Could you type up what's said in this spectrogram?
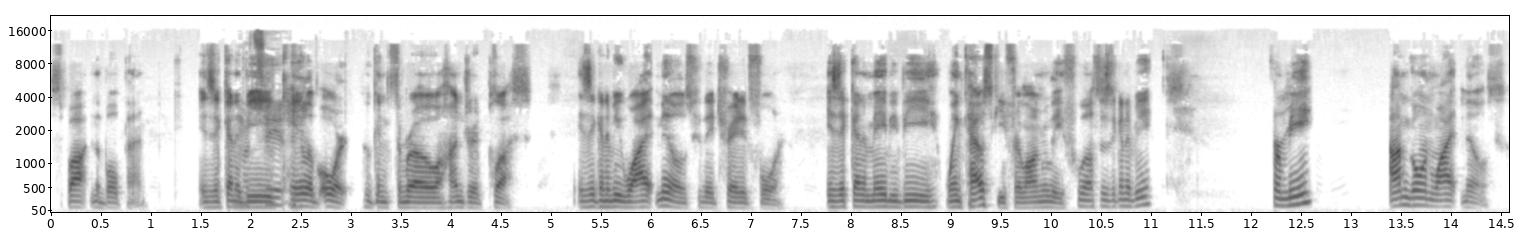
spot in the bullpen. Is it going to be Kaleb Ort, who can throw 100 plus? Is it going to be Wyatt Mills, who they traded for? Is it going to maybe be Winckowski for long relief? Who else is it going to be? For me, I'm going Wyatt Mills.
